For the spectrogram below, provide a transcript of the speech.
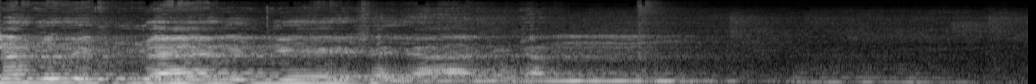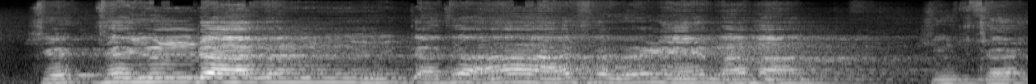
മതി വിദ്വേഷയാനുഠം ശ്രദ്ധയുണ്ടാകും കഥാശ്രവണേ മമ. ശുദ്ധ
